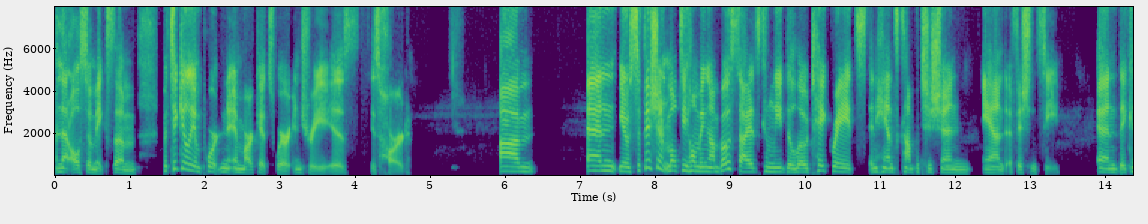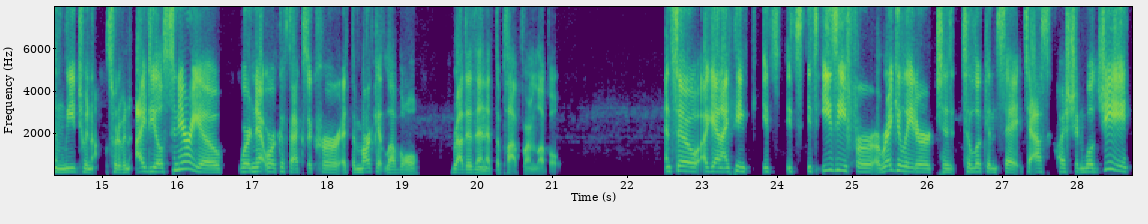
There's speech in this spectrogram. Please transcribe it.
And that also makes them particularly important in markets where entry is is hard. Um, and you know, sufficient multi-homing on both sides can lead to low take rates, enhanced competition and efficiency. And they can lead to an sort of an ideal scenario where network effects occur at the market level rather than at the platform level. And so again, I think it's it's it's easy for a regulator to to look and say to ask the question, well, gee,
